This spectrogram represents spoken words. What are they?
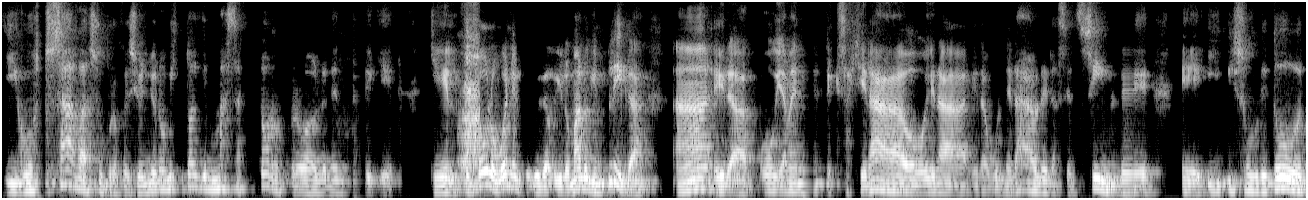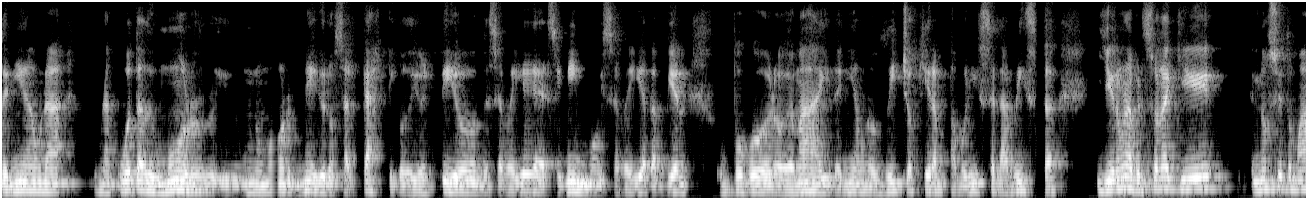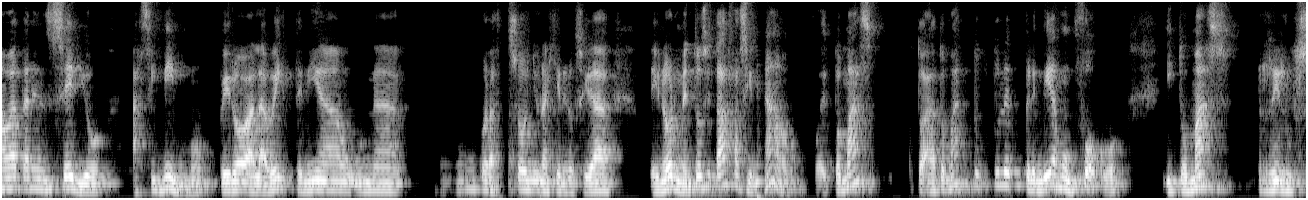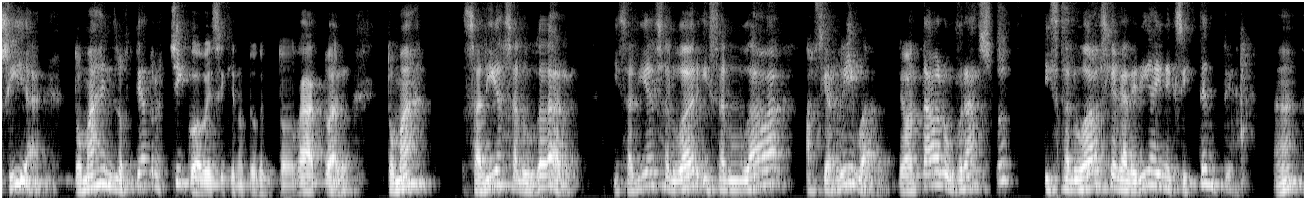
y gozaba su profesión. Yo no he visto a alguien más actor probablemente que, que él, con todo lo bueno y lo, y lo malo que implica. ¿ah? Era obviamente exagerado, era, era vulnerable, era sensible eh, y, y, sobre todo tenía una, una cuota de humor, un humor negro, sarcástico, divertido, donde se reía de sí mismo y se reía también un poco de lo demás y tenía unos dichos que eran para morirse la risa. Y era una persona que no se tomaba tan en serio a sí mismo, pero a la vez tenía una, un corazón y una generosidad enorme. Entonces estaba fascinado. Tomás, a Tomás tú, tú, le prendías un foco y Tomás relucía. Tomás en los teatros chicos a veces que nos tocaba actuar, Tomás salía a saludar y salía a saludar y saludaba hacia arriba, levantaba los brazos y saludaba hacia galerías inexistentes. ¿ah?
